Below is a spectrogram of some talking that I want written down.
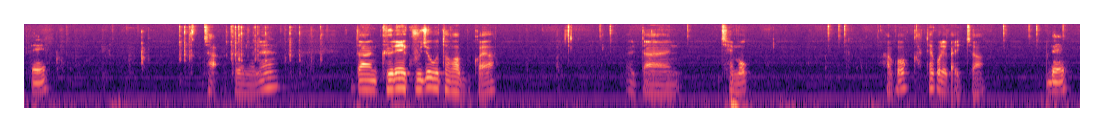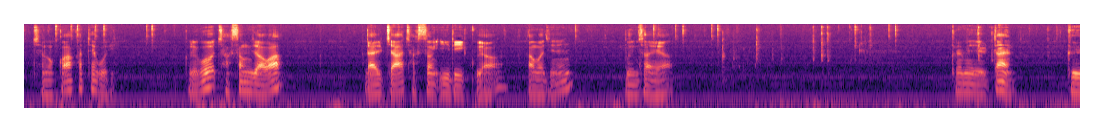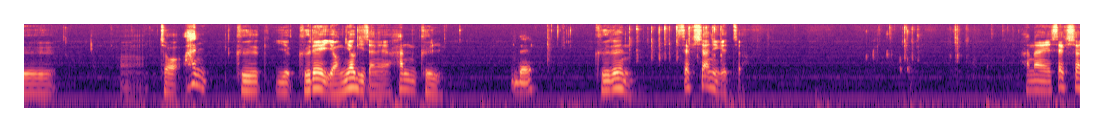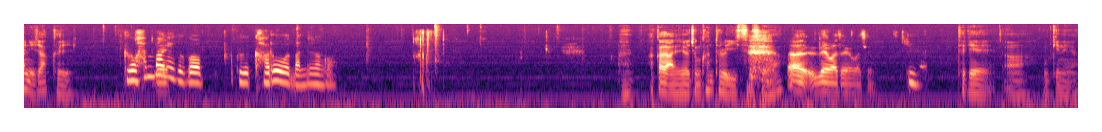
네. 자, 그러면은 일단 글의 구조부터 봐볼까요? 일단 제목 하고 카테고리가 있죠. 네. 제목과 카테고리 그리고 작성자와 날짜 작성일이 있고요. 나머지는 문서예요. 그러면 일단 그저한그 글의 영역이잖아요. 한 글. 네. 글은 섹션이겠죠. 하나의 섹션이죠. 글. 그거 한 방에 그거 그 가로 만드는 거. 아까 알려준 컨트롤 E 있으세요? 아, 네, 맞아요, 맞아요. 되게 어, 웃기네요.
